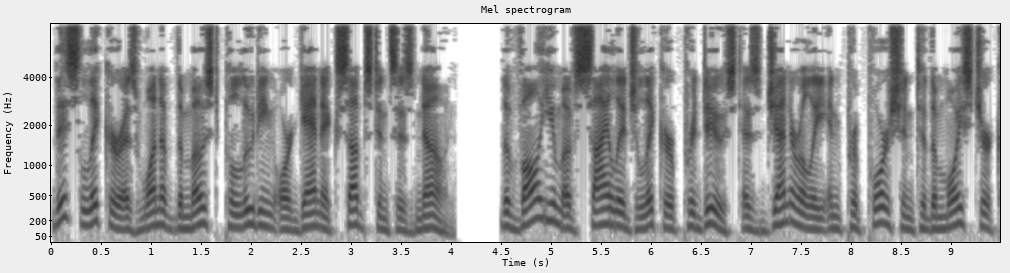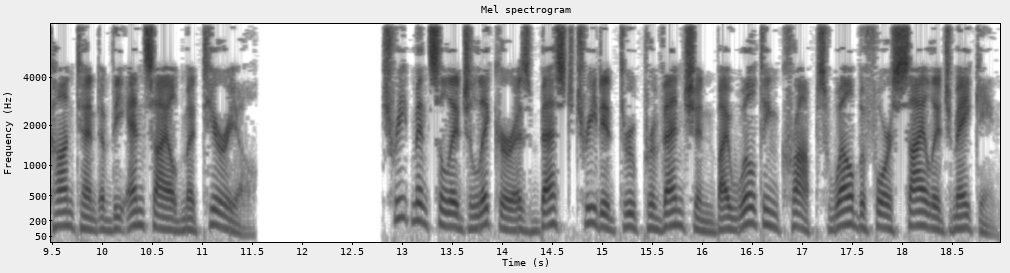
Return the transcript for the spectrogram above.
This liquor is one of the most polluting organic substances known. The volume of silage liquor produced is generally in proportion to the moisture content of the ensiled material. Treatment silage liquor is best treated through prevention by wilting crops well before silage making.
